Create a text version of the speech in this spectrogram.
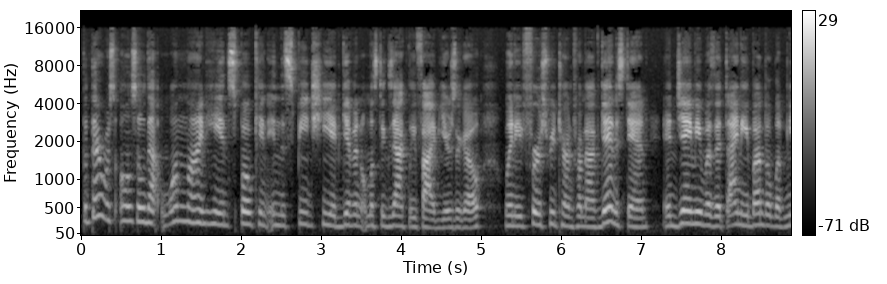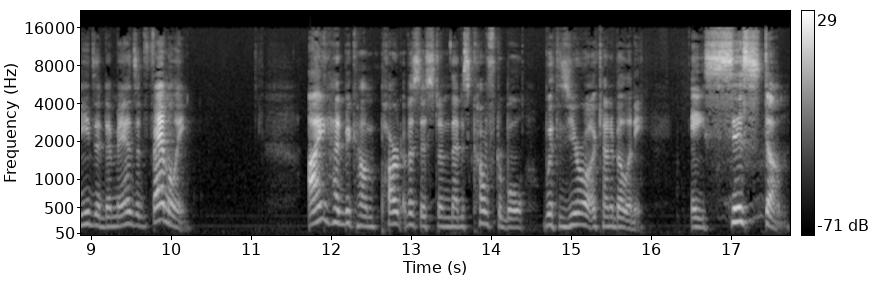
But there was also that one line he had spoken in the speech he had given almost exactly five years ago, when he'd first returned from Afghanistan, and Jamie was a tiny bundle of needs and demands and family. I had become part of a system that is comfortable with zero accountability. A system.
